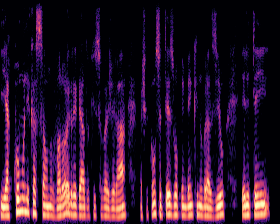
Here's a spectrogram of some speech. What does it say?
e a comunicação no valor agregado que isso vai gerar, acho que com certeza o Open Banking no Brasil ele tem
